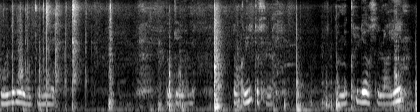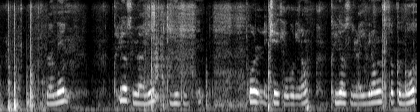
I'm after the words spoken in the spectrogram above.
보여드리는 것 중에 몇 개 있냐면 일단 글리터 슬라임 그 다음에 클리어 슬라임 그 다음에 클리어 슬라임 이 부분 폴 레체 괴물이랑 클리어 슬라임이랑 섞은 거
